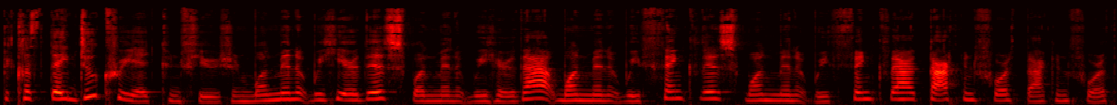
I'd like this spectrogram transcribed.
Because they do create confusion. One minute we hear this, one minute we hear that, one minute we think this, one minute we think that, back and forth, back and forth.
